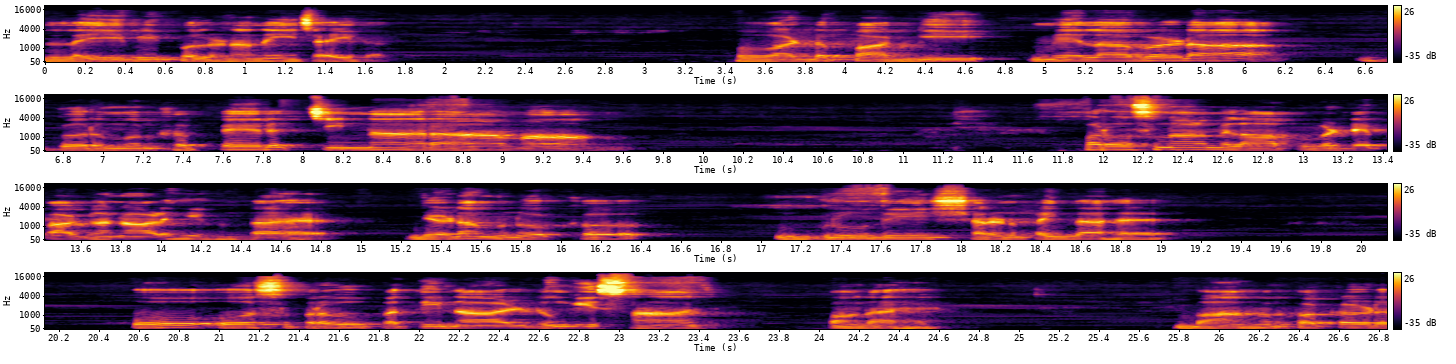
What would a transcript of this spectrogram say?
ਲਈ ਵੀ ਭੁੱਲਣਾ ਨਹੀਂ ਚਾਹੀਦਾ। ਵੱਡ ਭਾਗੀ ਮੇਲਾ ਬੜਾ ਗੁਰਮੁਖ ਪਿਰ ਚੀਨਾ ਰਾਮ। ਪਰ ਉਸ ਨਾਲ ਮਿਲਾਪ ਵੱਡੇ ਭਾਗਾਂ ਨਾਲ ਹੀ ਹੁੰਦਾ ਹੈ, ਜਿਹੜਾ ਮਨੁੱਖ ਗੁਰੂ ਦੀ ਸ਼ਰਨ ਪੈਂਦਾ ਹੈ। ਉਹ ਉਸ ਪ੍ਰਭੂ ਪਤੀ ਨਾਲ ਡੂੰਗੀ ਸਾਂਝ ਪਾਉਂਦਾ ਹੈ। ਬਾਹ ਪਕੜ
